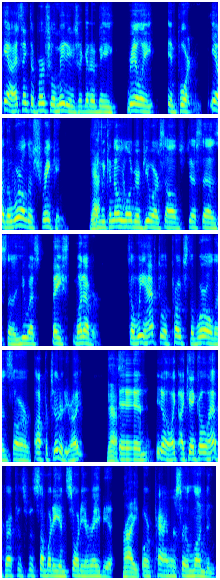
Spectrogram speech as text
Yeah, I think the virtual meetings are going to be really important. You know, the world is shrinking. Yes. And we can no longer view ourselves just as a US based whatever. So we have to approach the world as our opportunity, right? Yes. And, you know, I, I can't go have breakfast with somebody in Saudi Arabia right. or Paris or London.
